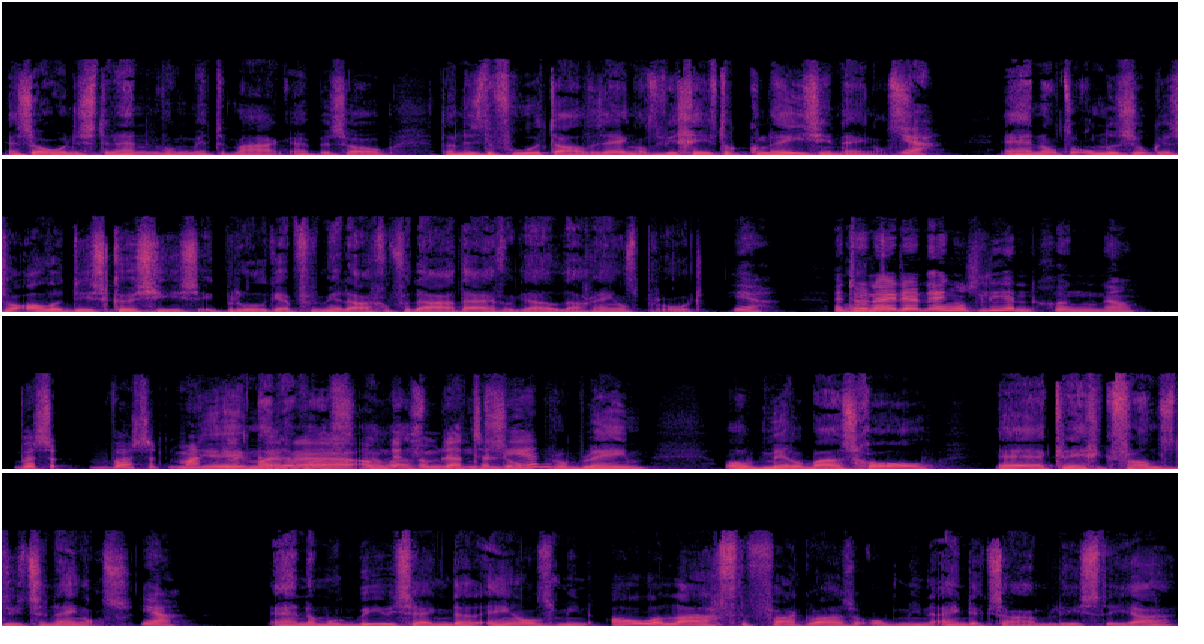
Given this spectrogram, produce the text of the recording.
en zo, en de studenten waar ik mee te maken heb en zo, dan is de voertaal is Engels. Wie geeft ook college in het Engels? Ja. En ons onderzoek en zo, alle discussies. Ik bedoel, ik heb vanmiddag en vandaag eigenlijk de hele dag Engels proot. ja. En toen hij dat Engels leren ging dan? Was, was het makkelijker dat was, eh, om, dat was om dat niet te zo'n leren? probleem. Op middelbare school eh, kreeg ik Frans, Duits en Engels. Ja. En dan moet ik bij zeggen dat Engels mijn allerlaagste vak was op mijn eindexamenlisten, ja.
